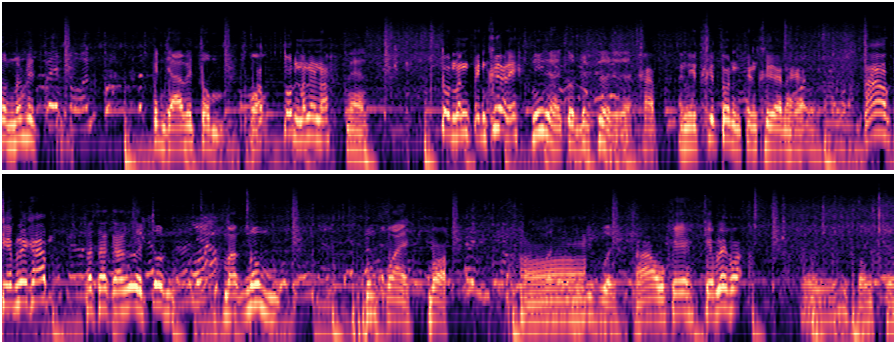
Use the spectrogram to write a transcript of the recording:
ต้นมันเป็นเป็นยาไปต้มกอ๋ออกต้นมันน่ะเนาะแม่นต้นมันเป็นเครือเลยนี่เลยต้นเป็นเครือเลยครับ อันนี้คือต้นเป็นเครือนะครับอ้าวเก็บเลยครับภาษากลางเอิ้นต้นหมักนมนมควายบอกอ๋อที่ควรอ่าโอเค เก็บเลยพ่อโอ้ยของแท้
